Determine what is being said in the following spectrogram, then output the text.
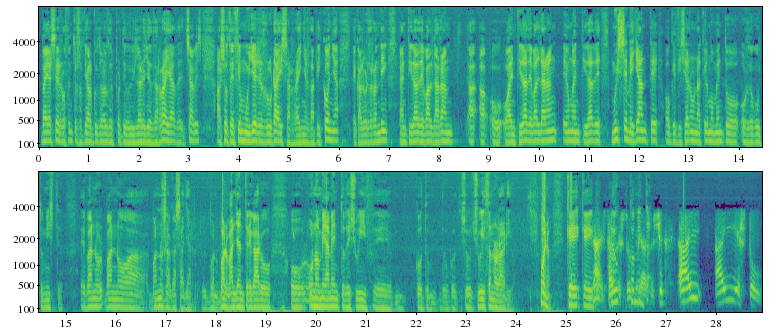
vai a ser o Centro Social Cultural do Deportivo Vilarello de Raya, de Chaves, a Asociación Mulleres Rurais as Raíñas da Picoña, de Calvés de Randín, a entidade Valdarán, a, a, o, a entidade Valdarán é unha entidade moi semellante ao que fixeron naquel momento os do Couto Mixto. E van, van, a, van a agasallar. Bueno, bueno, van a entregar o, o, o nomeamento de xuiz eh, co, do, co, xu, xuiz honorario bueno, que, que ya, está, eu estou, comenta... Mira, aí, aí estou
